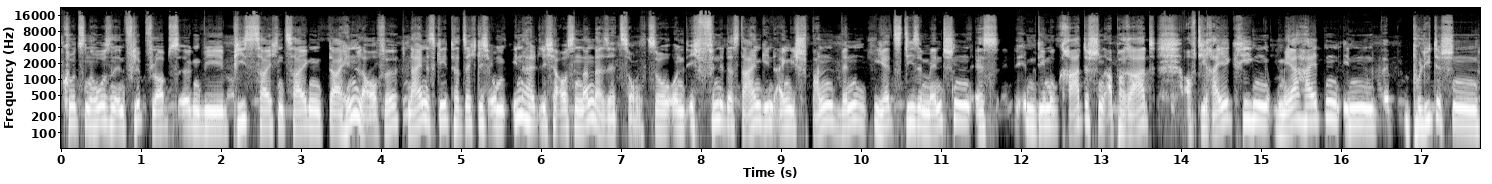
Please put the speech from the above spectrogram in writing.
kurzen Hosen in Flipflops irgendwie Peace-Zeichen zeigend dahin laufe. Nein, es geht tatsächlich um inhaltliche Auseinandersetzung. So, und ich finde das dahingehend eigentlich spannend, wenn jetzt diese Menschen es im demokratischen Apparat auf die Reihe kriegen, Mehrheiten in äh, politischen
